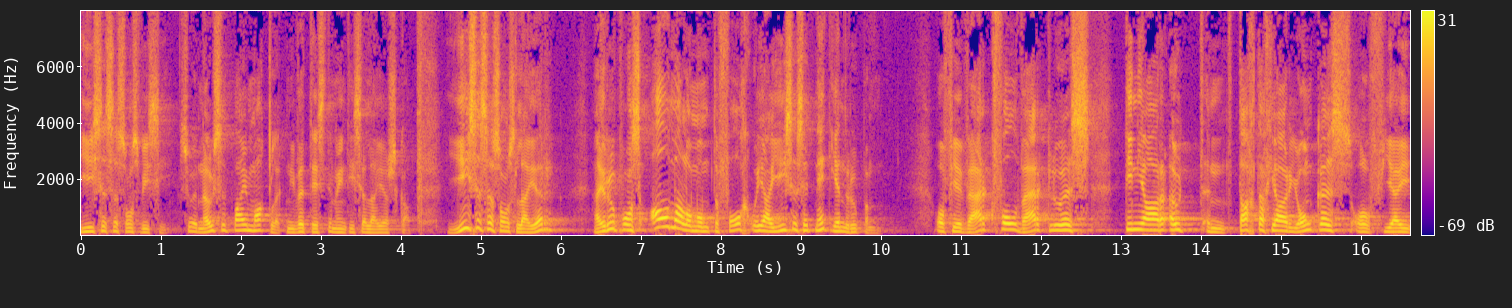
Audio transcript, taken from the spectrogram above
Jesus is ons visie. So nou is dit baie maklik, Nuwe Testamentiese leierskap. Jesus is ons leier. Hy roep ons almal om hom te volg. O ja, Jesus het net een roeping. Of jy werkvol, werkloos, 10 jaar oud en 80 jaar jonk is of jy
